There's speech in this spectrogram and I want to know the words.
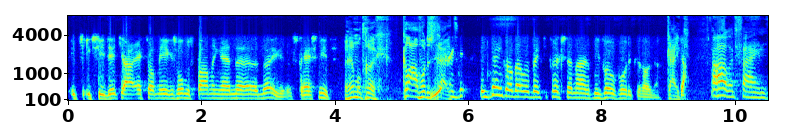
ik, ik zie dit jaar echt wel meer gezonde spanning en eh, nee, stress niet. Helemaal terug. Klaar voor de Ja, strijd. ik, ik denk wel dat we een beetje terug zijn naar het niveau voor de corona. Kijk. Ja. Oh, wat fijn.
